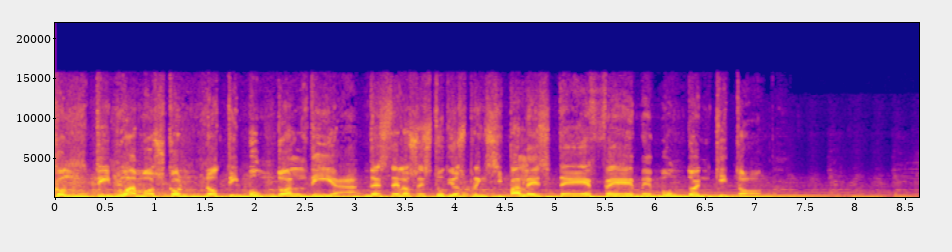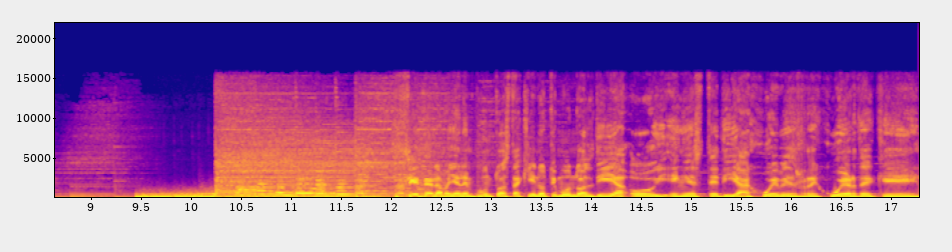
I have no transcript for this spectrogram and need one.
Continuamos con Notimundo al Día desde los estudios principales de FM Mundo en Quito. Siete de la mañana en punto. Hasta aquí Notimundo al día. Hoy en este día jueves recuerde que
